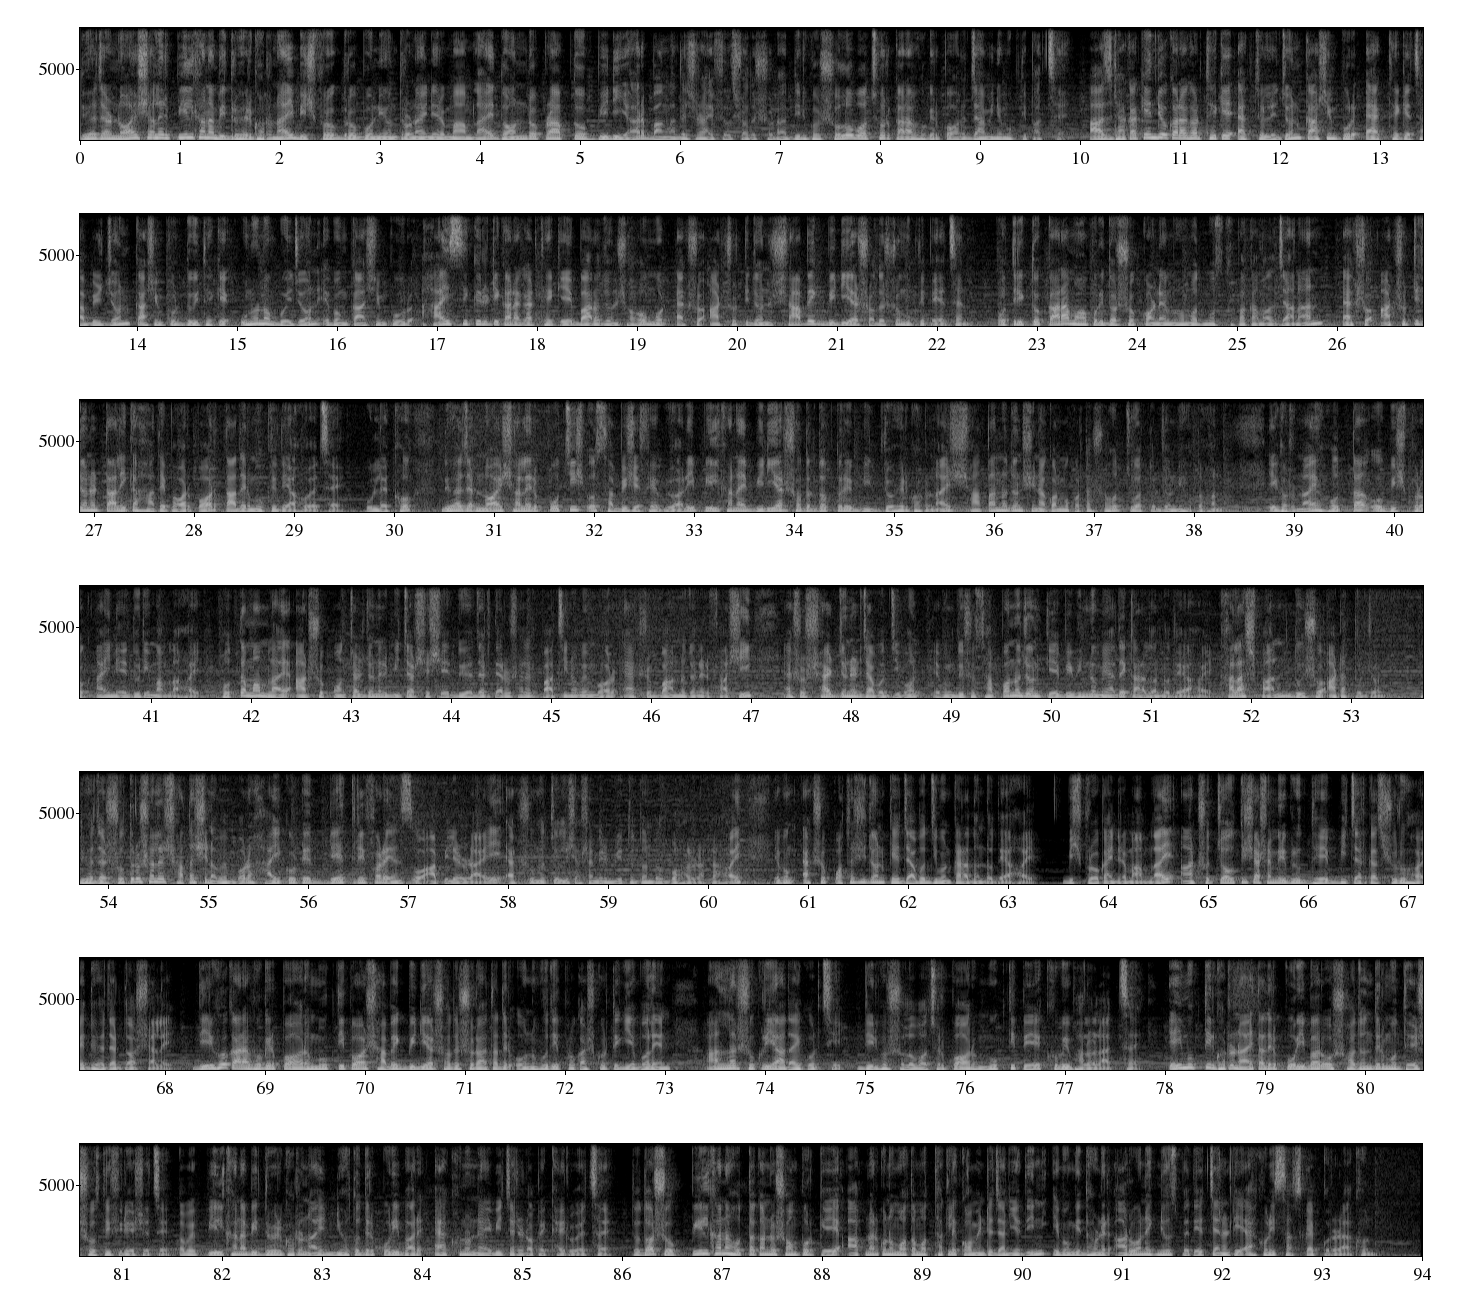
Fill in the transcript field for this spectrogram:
দুই হাজার নয় সালের পিলখানা বিদ্রোহের ঘটনায় বিস্ফোরক দ্রব্য নিয়ন্ত্রণ আইনের মামলায় দণ্ডপ্রাপ্ত বিডিআর বাংলাদেশ রাইফেলস সদস্যরা দীর্ঘ ষোলো বছর কারাভোগের পর জামিনে মুক্তি পাচ্ছে। আজ ঢাকা কেন্দ্রীয় কারাগার থেকে একচল্লিশ জন, কাশিমপুর এক থেকে ২৬ জন, কাশিমপুর দুই থেকে উননব্বই জন এবং কাশিমপুর হাই সিকিউরিটি কারাগার থেকে বারো জন সহ মোট একশো আটষট্টি জন সাবেক বিডিআর সদস্য মুক্তি পেয়েছেন। অতিরিক্ত কারা মহাপরিদর্শক কর্নেল মোহাম্মদ মুস্তফা কামাল জানান, একশো আটষট্টি জনের তালিকা হাতে পাওয়ার পর তাদের মুক্তি দেওয়া হয়েছে। উল্লেখ্য, দুই হাজার নয় সালের পঁচিশ ও ছাব্বিশে ফেব্রুয়ারি পিলখানায় বিডিআর সদর দপ্তরে বিদ্রোহের ঘটনায় সাতান্ন জন সেনা কর্মকর্তা সহ চুয়াত্তর জন নিহত হন। এ ঘটনায় হত্যা ও বিস্ফোরক আইনে দুটি মামলা হয়। হত্যা মামলায় আটশো পঞ্চাশ জনের বিচার শেষে দুই হাজার তেরো সালের পাঁচই নভেম্বর একশো জনের ফাঁসি, একশো ষাট জনের যাবজ্জীবন এবং দুশো জনকে বিভিন্ন মেয়াদে কারাদণ্ড দেওয়া হয়। খালাস পান দুইশো আটাত্তর জন। দুই হাজার সতেরো সালের সাতাশে নভেম্বর হাইকোর্টে ডেথ রেফারেন্স ও আপিলের রায়ে একশো উনচল্লিশ আসামির মৃত্যুদণ্ড বহাল রাখা হয় এবং একশো পঁচাশি জনকে যাবজ্জীবন কারাদণ্ড দেওয়া হয়। বিস্ফোরক আইনের মামলায় আটশো চৌত্রিশ আসামির বিরুদ্ধে বিচার কাজ শুরু হয় দুই হাজার দশ সালে। দীর্ঘ কারাভোগের পর মুক্তি পাওয়া সাবেক বিডিআর সদস্যরা তাদের অনুভূতি প্রকাশ করতে গিয়ে বলেন, আল্লাহর শুক্রিয়া আদায় করছি। দীর্ঘ ষোলো বছর পর মুক্তি পেয়ে খুবই ভালো লাগছে। এই মুক্তির ঘটনায় তাদের পরিবার ও স্বজনদের মধ্যে স্বস্তি ফিরে এসেছে। তবে পিলখানা বিদ্রোহের ঘটনায় নিহতদের পরিবার এখনও ন্যায় বিচারের অপেক্ষায় রয়েছে। তো দর্শক, পিলখানা হত্যাকাণ্ড সম্পর্কে আপনার কোনো মতামত থাকলে কমেন্টে জানিয়ে দিন এবং এ ধরনের আরও অনেক নিউজ পেতে চ্যানেলটি এখনই সাবস্ক্রাইব করে রাখুন।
